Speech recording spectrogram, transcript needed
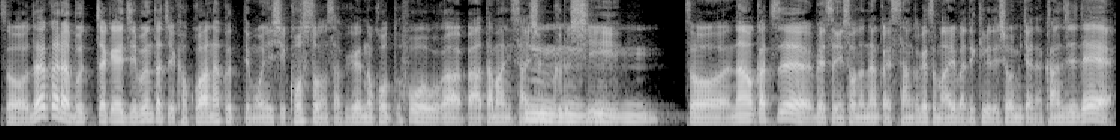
そう。だからぶっちゃけ自分たちで囲わなくってもいいし、コストの削減の方がやっぱ頭に最初に来るし、うんうんうんうんそう。なおかつ、別にそんななんか3ヶ月もあればできるでしょみたいな感じで、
